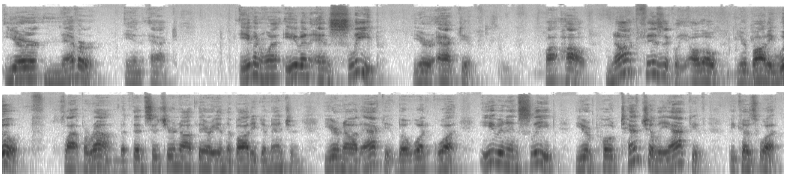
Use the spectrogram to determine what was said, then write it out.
You're never inactive. Even when even in sleep, you're active. How? Not physically, although your body will flap around. But then, since you're not there in the body dimension, you're not active. But what? What? Even in sleep, you're potentially active because what?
